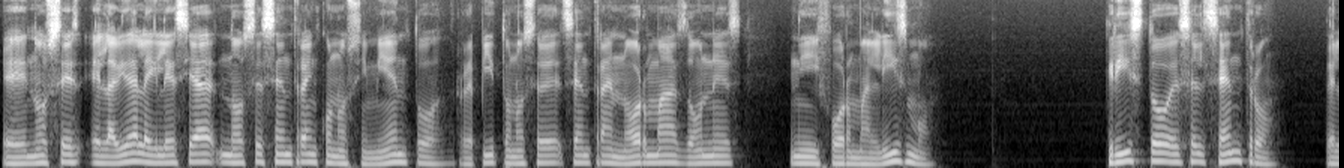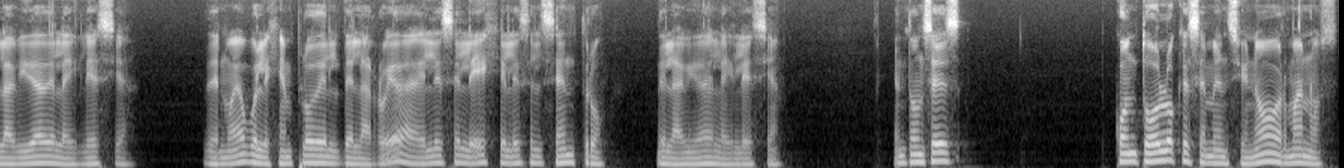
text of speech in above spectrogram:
Eh, no se, en la vida de la iglesia no se centra en conocimiento, repito, no se centra en normas, dones ni formalismo. Cristo es el centro de la vida de la iglesia. De nuevo, el ejemplo de, de la rueda, Él es el eje, Él es el centro de la vida de la iglesia. Entonces, con todo lo que se mencionó, hermanos,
